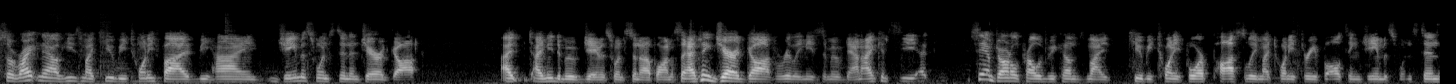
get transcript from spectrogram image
So right now he's my QB 25 behind Jameis Winston and Jared Goff. I, I need to move Jameis Winston up, honestly. I think Jared Goff really needs to move down. I can see Sam Darnold probably becomes my QB 24, possibly my 23 vaulting Jameis Winston,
